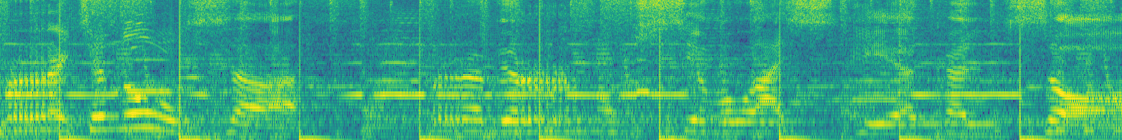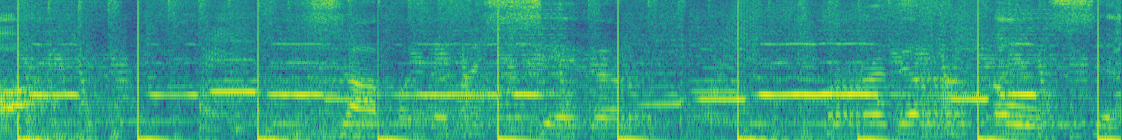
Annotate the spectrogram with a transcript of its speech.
протянулся, провернув всевластие кольцо. С запада на север провернулся.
